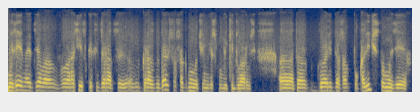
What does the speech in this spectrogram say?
музейное дело в Российской Федерации гораздо дальше шагнуло, чем в Республике Беларусь. Э, это говорит даже по количеству музеев.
